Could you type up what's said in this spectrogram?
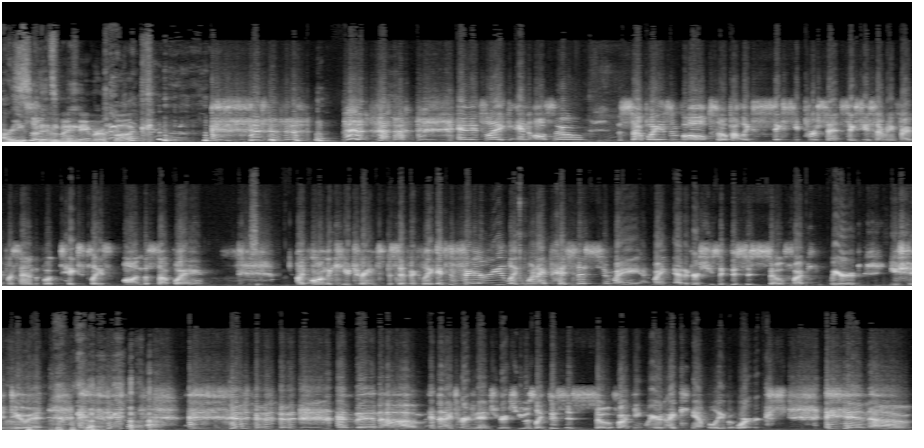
Are you So it's kidding my me? favorite book. and it's like, and also the subway is involved, so about like 60%, 60 to 75% of the book takes place on the subway. Like on the Q train specifically. It's very like when I pitched this to my my editor, she's like, This is so fucking weird. You should do it. and then um and then I turned it into her, she was like, This is so fucking weird, I can't believe it works. And um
